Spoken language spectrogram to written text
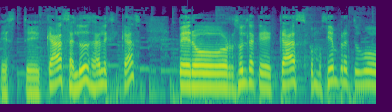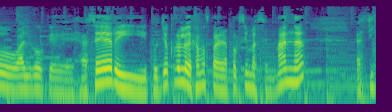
este Cass. Saludos a Alex y Cass. Pero resulta que Cass, como siempre, tuvo algo que hacer y pues yo creo que lo dejamos para la próxima semana. Así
